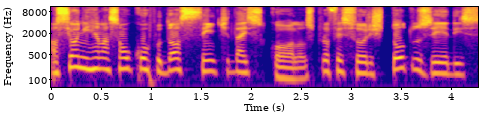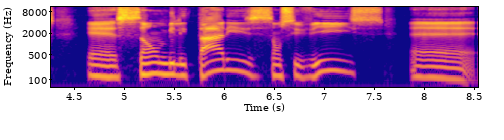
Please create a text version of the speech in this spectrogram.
Alcione, em relação ao corpo docente da escola, os professores, todos eles é, são militares, são civis? É,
